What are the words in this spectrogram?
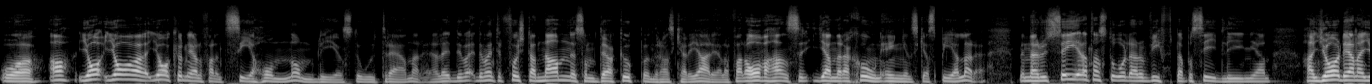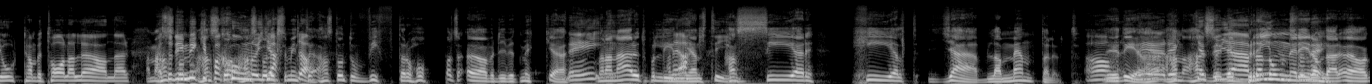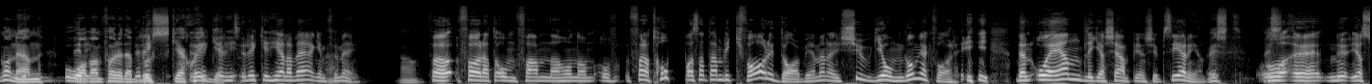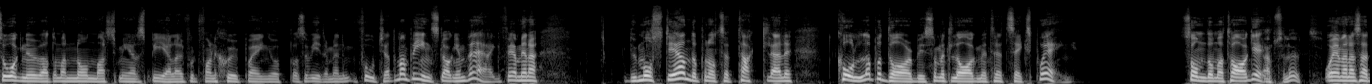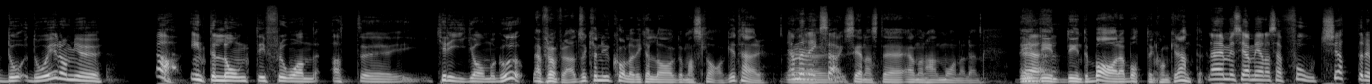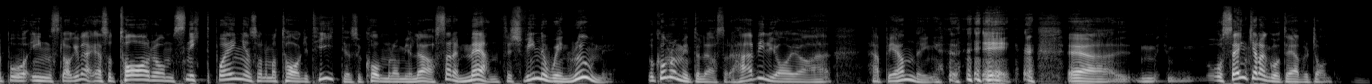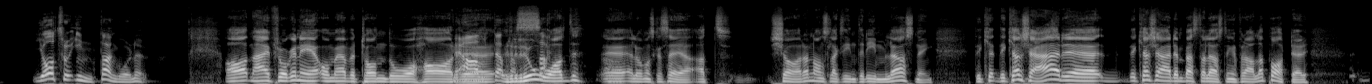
Och ja, jag, jag, jag kunde i alla fall inte se honom bli en stor tränare. Eller det, var, det var inte första namnet som dök upp under hans karriär i alla fall, av hans generation engelska spelare. Men när du säger att han står där och viftar på sidlinjen, han gör det han har gjort, han betalar löner. Ja, alltså han det är mycket han passion han och står hjärta. liksom Inte, han står inte och viftar och hoppas överdrivet mycket. Nej, men han är ute på linjen, aktiv. han ser helt jävla mental ut. Ja, det är det. det han, han, det, det brinner i de där ögonen Det- det- ovanför det där det buskiga skägget. Räcker, räcker hela vägen för mig. Ja. För, för att omfamna honom och för att hoppas att han blir kvar i Derby. Jag menar det är 20 omgångar kvar i den oändliga Championship-serien. Visst, visst. Och, eh, nu, jag såg nu att de har någon match mer spelare, fortfarande sju poäng upp och så vidare. Men fortsätter man på inslagen väg, för jag menar, du måste ju ändå på något sätt tackla eller kolla på Derby som ett lag med 36 poäng. Som de har tagit. Absolut. Och jag menar så här, då, då är de ju ja, inte långt ifrån att eh, kriga om att gå upp. Nej, framförallt så kan du ju kolla vilka lag de har slagit här Ja, men eh, senaste en och en halv månaden. Det, Eh. det, det är inte bara bottenkonkurrenter. Nej men så jag menar så här, fortsätter det på inslag i väg, alltså tar de snittpoängen som de har tagit hittills så kommer de ju lösa det. Men försvinner Wayne Rooney, då kommer de inte lösa det. Här vill jag ha happy ending. eh, och sen kan han gå till Everton. Jag tror inte han går nu. Ja, nej, frågan är om Everton då har eh, råd, sagt. eh, eller vad man ska säga, att köra någon slags interimlösning. Det, det, kanske är, eh, det kanske är den bästa lösningen för alla parter.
